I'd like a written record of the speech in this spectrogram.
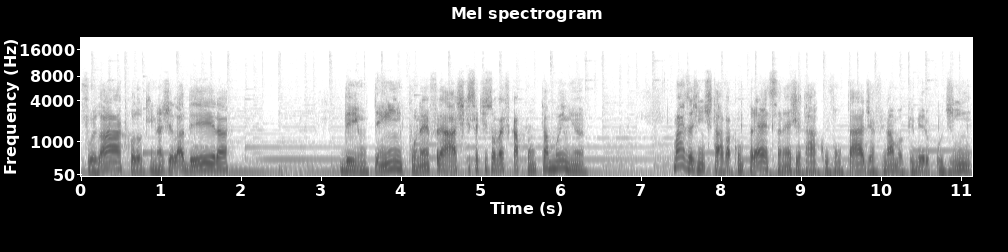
fui lá, coloquei na geladeira, dei um tempo, né? Falei, ah, acho que isso aqui só vai ficar pronto amanhã. Mas a gente tava com pressa, né? A gente tava com vontade, afinal, meu primeiro pudim.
